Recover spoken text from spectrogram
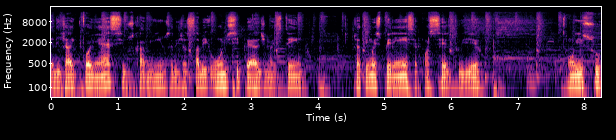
Ele já conhece os caminhos, ele já sabe onde se perde mais tempo, já tem uma experiência com acerto e erro. Então isso,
